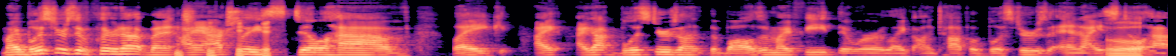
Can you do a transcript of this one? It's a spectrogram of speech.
My blisters have cleared up, but I actually still have like I I got blisters on the balls of my feet that were like on top of blisters, and I still oh. have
